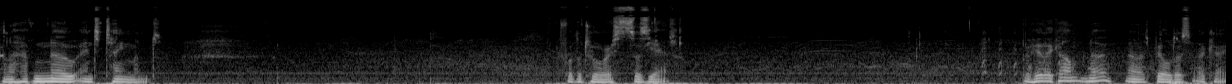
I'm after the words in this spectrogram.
And I have no entertainment for the tourists as yet. But here they come. No? No, it's builders. Okay.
